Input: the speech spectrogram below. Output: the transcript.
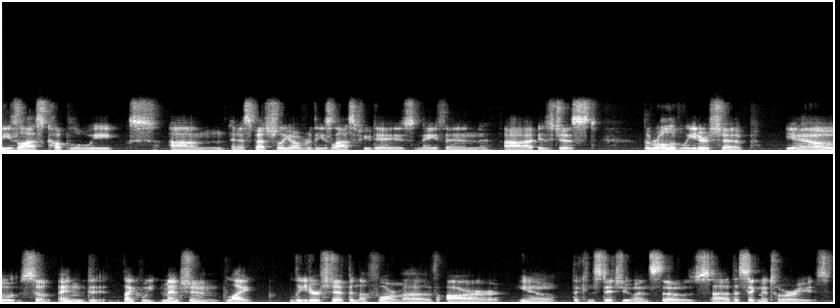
these last couple of weeks, um, and especially over these last few days, Nathan, uh, is just the role of leadership. You know, so and like we mentioned, like leadership in the form of our, you know, the constituents, those uh, the signatories,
